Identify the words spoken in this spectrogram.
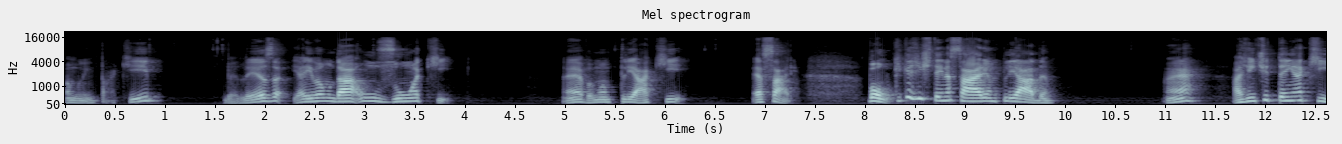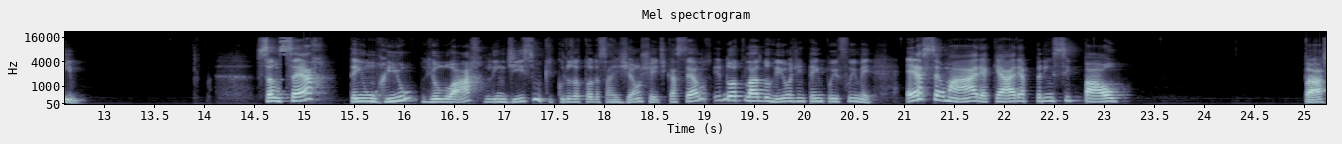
Vamos limpar aqui. Beleza? E aí vamos dar um zoom aqui. Né? Vamos ampliar aqui essa área. Bom, o que, que a gente tem nessa área ampliada? Né? A gente tem aqui Sancerre, tem um rio, Rio Loire, lindíssimo, que cruza toda essa região, cheio de castelos. E do outro lado do rio a gente tem Puy-Fumé. Essa é uma área que é a área principal para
